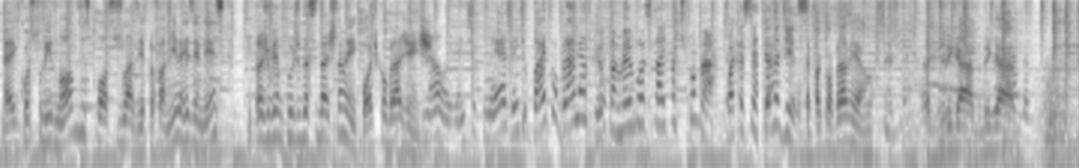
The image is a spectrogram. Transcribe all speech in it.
né, e construir novos espaços de lazer para a família residência e para a juventude da cidade também. Pode cobrar a gente. Não, a gente, né, a gente vai cobrar, né? Eu também vou estar aí para te cobrar. Pode ter certeza disso. É para cobrar mesmo. obrigado, obrigado.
